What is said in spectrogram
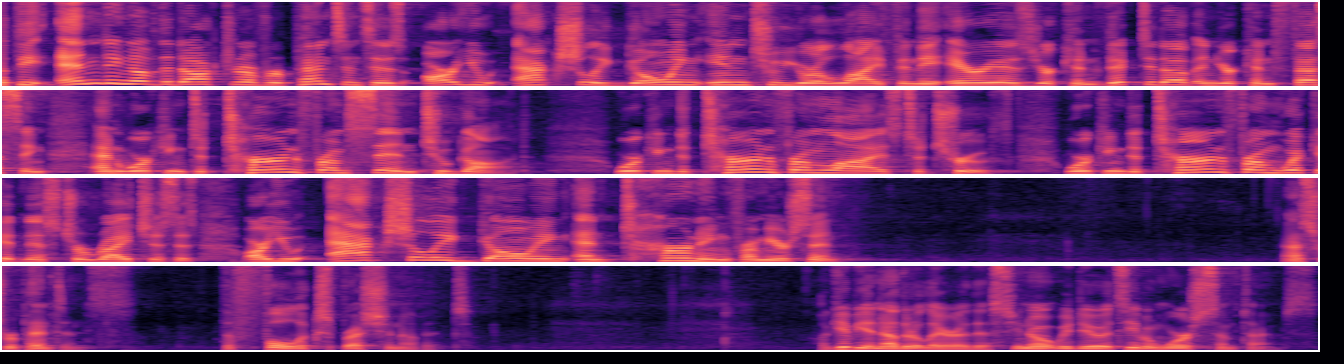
But the ending of the doctrine of repentance is are you actually going into your life in the areas you're convicted of and you're confessing and working to turn from sin to God? Working to turn from lies to truth, working to turn from wickedness to righteousness. Are you actually going and turning from your sin? That's repentance, the full expression of it. I'll give you another layer of this. You know what we do? It's even worse sometimes.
